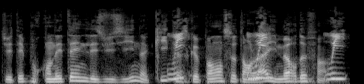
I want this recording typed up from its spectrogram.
tu étais pour qu'on éteigne les usines, quitte Oui. à ce que pendant ce temps-là, Oui. ils meurent de faim. Oui,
